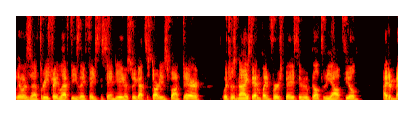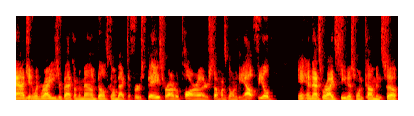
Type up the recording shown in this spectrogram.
it was uh, three straight lefties they faced in San Diego, so he got the starting spot there, which was nice. They had him playing first base. They moved Belt to the outfield. I'd imagine when righties are back on the mound, Belt's going back to first base, Gerardo Parra or someone's going to the outfield, and, and that's where I'd see this one coming. So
